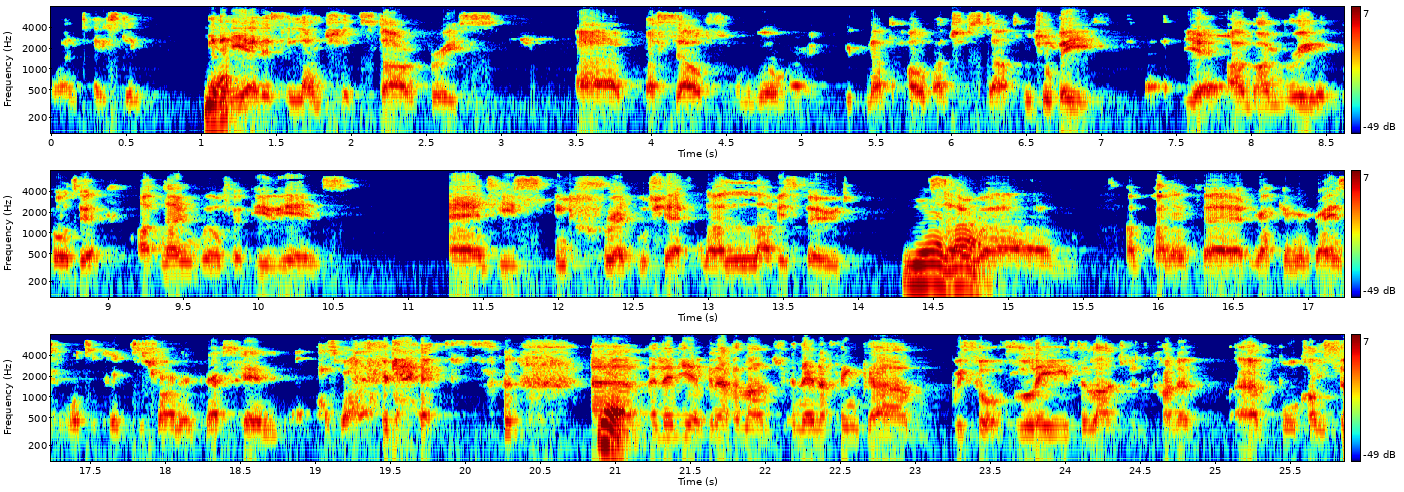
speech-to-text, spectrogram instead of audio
wine tasting. Yeah. And then, yeah, there's a lunch at Star of Greece. Uh, myself and Will Murray picking up a whole bunch of stuff, which will be, uh, yeah, I'm, I'm really looking forward to it. I've known Will for a few years, and he's an incredible chef, and I love his food. yeah, so right. um, I'm kind of uh, racking my brains of what to cook to try and impress him as well the guests. um, Yeah. And then yeah, we're gonna have a lunch, and then I think um, we sort of leave the lunch and kind of um, walk onto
